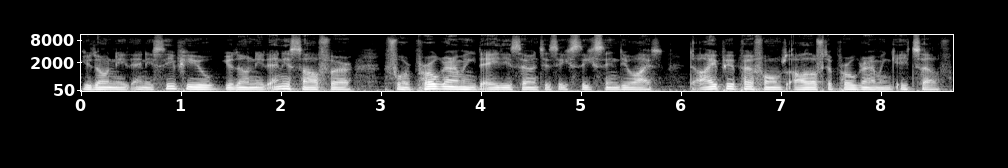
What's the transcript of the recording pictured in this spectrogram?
You don't need any CPU, you don't need any software for programming the AD7616 device. The IP performs all of the programming itself.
